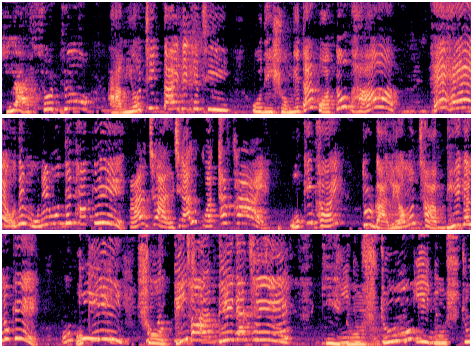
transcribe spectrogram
কি আশ্চর্য! আমিও ঠিক তাই দেখেছি। ওদের সঙ্গে তার কত ভাব। হ্যাঁ হ্যাঁ ওদের মনের মধ্যে থাকে। আর ঝাল ঝাল কথা খায়। ও কি ভাই তোর গালে অমন ছাপ দিয়ে গেল কে? ও কি? সত্যি ছাপ দিয়ে গেছে। কি দুষ্টু কি দুষ্টু।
